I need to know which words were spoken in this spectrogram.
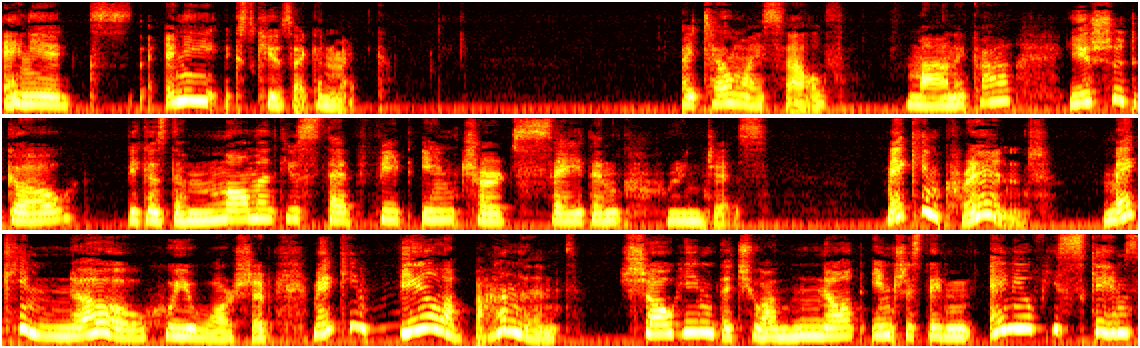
any ex- any excuse I can make. I tell myself, Monica, you should go because the moment you step feet in church, Satan cringes. Make him cringe. Make him know who you worship. Make him feel abandoned. Show him that you are not interested in any of his schemes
